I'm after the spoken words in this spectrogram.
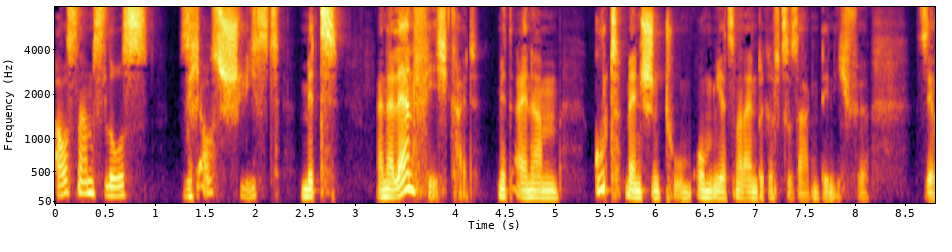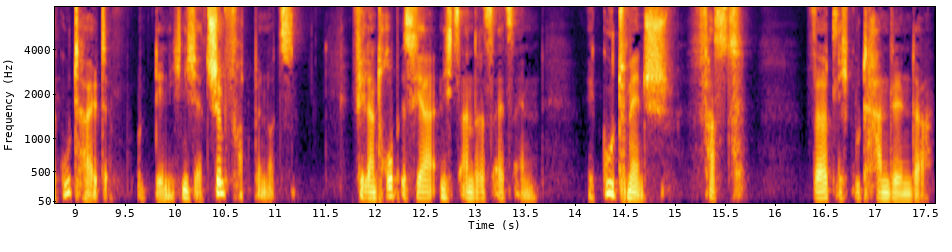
ausnahmslos sich ausschließt mit einer Lernfähigkeit, mit einem Gutmenschentum, um jetzt mal einen Begriff zu sagen, den ich für sehr gut halte und den ich nicht als Schimpfwort benutze. Philanthrop ist ja nichts anderes als ein Gutmensch, fast wörtlich gut handelnder.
